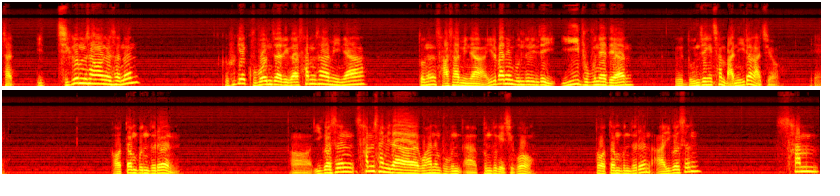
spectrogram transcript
자, 이 지금 상황에서는 그 흙의 9번 자리가 3, 3이냐 또는 4, 3이냐 일반인 분들이 이제 이, 이 부분에 대한 그 논쟁이 참 많이 일어나죠. 예. 어떤 분들은 어, 이것은 3, 3이다고 하는 부분 아, 분도 계시고 또 어떤 분들은 아 이것은 3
